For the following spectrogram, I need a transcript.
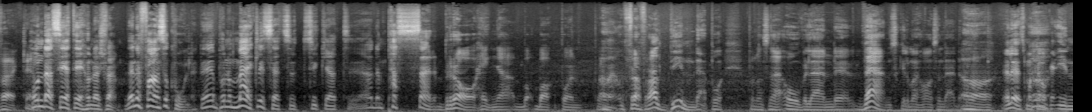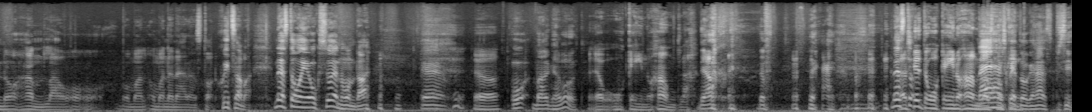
verkligen. Honda CT 125. Den är fan så cool. Den är på något märkligt sätt så tycker jag att ja, den passar bra att hänga ba- bak på en... På en och framförallt din där på, på någon sån här overland eh, van skulle man ju ha en sån där. Ja. Eller hur? Så man kan åka in och handla och, och, om, man, om man är nära en stad. Skitsamma. Nästa år är också en Honda. Eh, Ja, och kan det vara? jag åka in och handla. Ja. Jag Nästa... ska inte åka in och handla. Nej, här ska inte åka här. Precis.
